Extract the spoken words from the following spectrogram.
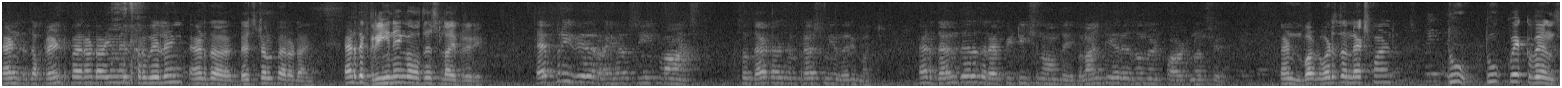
And the print paradigm is prevailing and the digital paradigm and the greening of this library. Everywhere I have seen plants, so that has impressed me very much. And then there is a repetition on the volunteerism and partnership. And what, what is the next point? Two, two quick wins.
